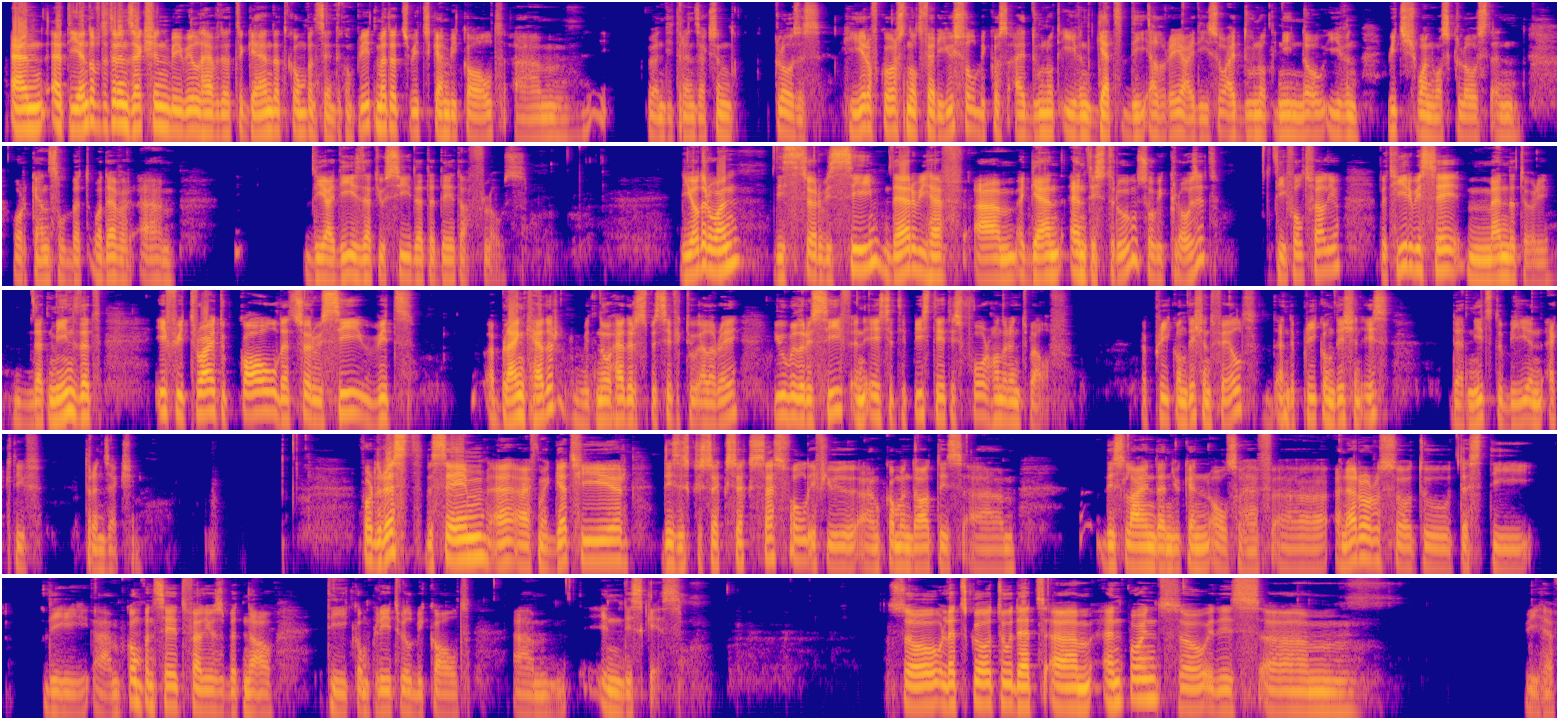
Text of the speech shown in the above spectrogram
And at the end of the transaction, we will have that again, that compensate the complete method, which can be called um, when the transaction closes. Here, of course, not very useful because I do not even get the LRA ID, so I do not need know even which one was closed and or cancelled, but whatever. Um, the idea is that you see that the data flows. The other one, this service C, there we have, um, again, end is true, so we close it, default value. But here we say mandatory. That means that if we try to call that service C with a blank header, with no header specific to LRA, you will receive an HTTP status 412. A precondition failed, and the precondition is there needs to be an active transaction. For the rest, the same. Uh, I have my get here. This is successful. If you um, comment out this um, this line, then you can also have uh, an error. So to test the the um, compensate values, but now the complete will be called um, in this case. So let's go to that um, endpoint. So it is, um, we have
